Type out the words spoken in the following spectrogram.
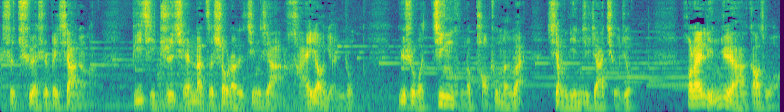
是确实被吓着了，比起之前那次受到的惊吓还要严重。于是我惊恐地跑出门外，向邻居家求救。后来邻居啊告诉我。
